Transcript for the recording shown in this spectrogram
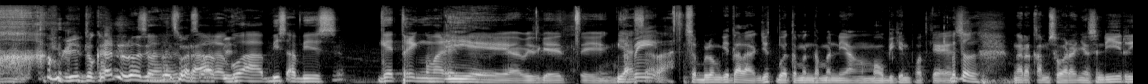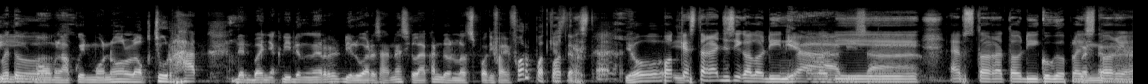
Gitu kan Lu suara, suara, suara, abis gue habis habis gathering kemarin. Iya abis getting Biasa Tapi lah. sebelum kita lanjut Buat teman-teman yang mau bikin podcast Betul. Ngerekam suaranya sendiri Betul. Mau melakukan monolog Curhat Dan banyak didengar di luar sana Silakan download Spotify for podcaster, Podcaster. Yo Podcaster aja sih kalau di ini Iya, kalau di bisa. App Store atau di Google Play Bener, Store ya.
